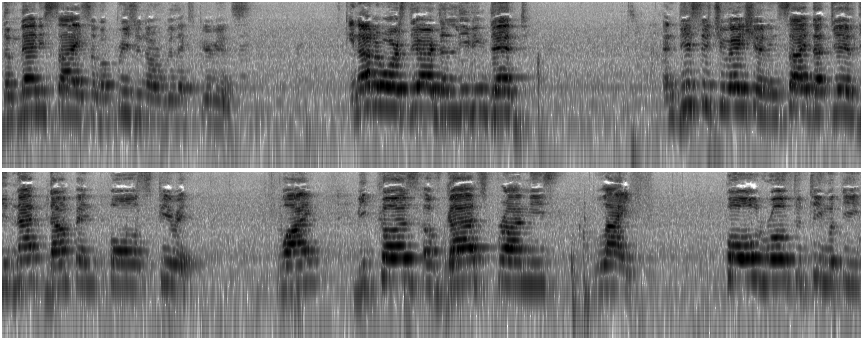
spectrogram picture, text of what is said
the many sights of a prisoner will experience. In other words, they are the living dead. And this situation inside that jail did not dampen Paul's spirit. Why? Because of God's promised life. Paul wrote to Timothy,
